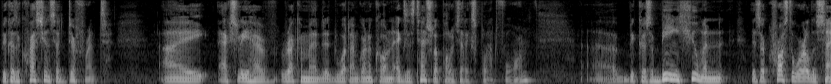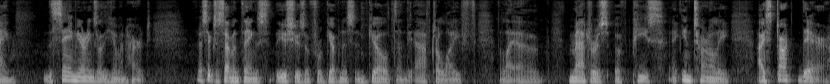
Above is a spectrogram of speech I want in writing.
because the questions are different. I actually have recommended what I'm going to call an existential apologetics platform uh, because of being human is across the world the same, the same yearnings of the human heart. There are six or seven things the issues of forgiveness and guilt and the afterlife, uh, matters of peace uh, internally. I start there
